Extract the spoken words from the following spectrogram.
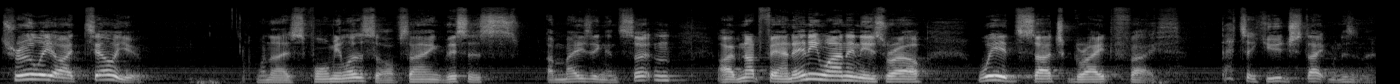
Truly, I tell you, one of those formulas of saying this is amazing and certain. I have not found anyone in Israel with such great faith. That's a huge statement, isn't it?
